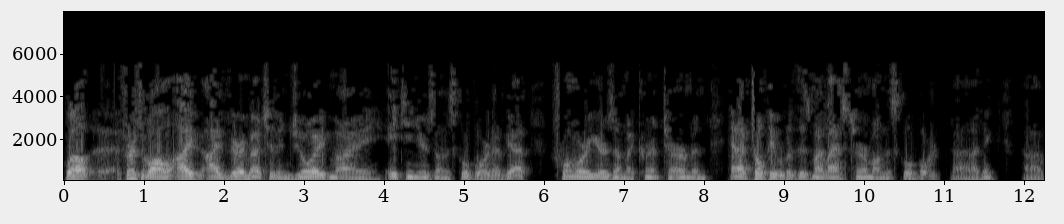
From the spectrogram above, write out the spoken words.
Well, uh, first of all, I I very much have enjoyed my 18 years on the school board. I've got four more years on my current term, and and I've told people that this is my last term on the school board. Uh, I think uh,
